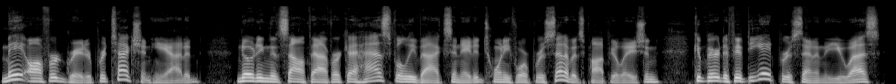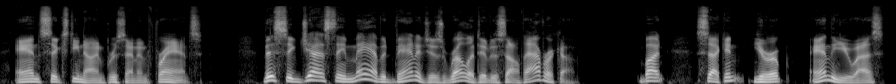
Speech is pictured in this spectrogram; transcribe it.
may offer greater protection, he added, noting that South Africa has fully vaccinated 24% of its population compared to 58% in the US and 69% in France. This suggests they may have advantages relative to South Africa. But second, Europe and the US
